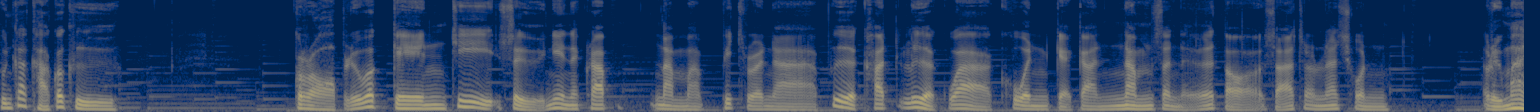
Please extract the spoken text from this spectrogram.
คุณค่าข่าวก็คือ กรอบหรือว่าเกณฑ์ที่สื่อเนี่ยนะครับนำมาพิจารณาเพื่อคัดเลือกว่าควรแก่การนำเสนอต่อสาธารณชน หรือไม่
